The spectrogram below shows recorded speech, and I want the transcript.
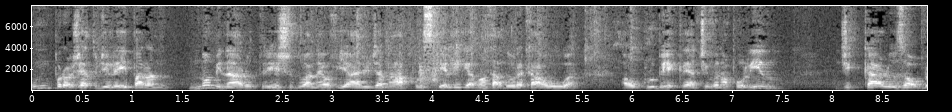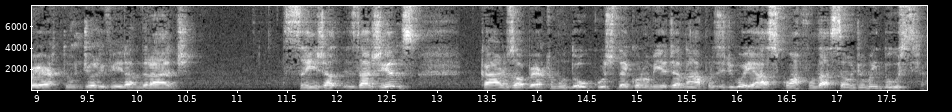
um projeto de lei para nominar o trecho do anel viário de Anápolis que liga a montadora Caoa ao Clube Recreativo Anapolino de Carlos Alberto de Oliveira Andrade. Sem exageros, Carlos Alberto mudou o curso da economia de Anápolis e de Goiás com a fundação de uma indústria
